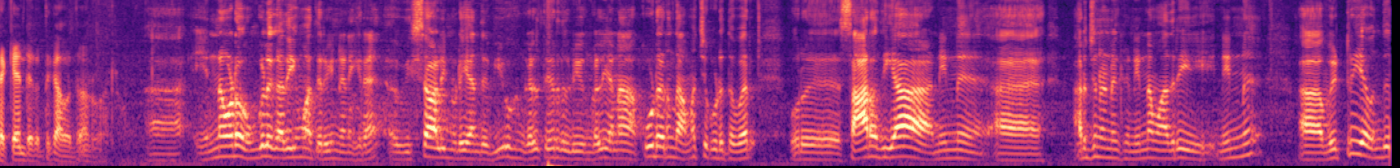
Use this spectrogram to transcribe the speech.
செகண்ட் இடத்துக்கு அவர் தான் வருவார். என்னோட உங்களுக்கு அதிகமாக தெரியும்னு நினைக்கிறேன். விஷாலினுடைய அந்த வியூகங்கள் தேர்தல் வியூகங்கள் ஏன்னா கூட இருந்து அமைச்சு கொடுத்தவர் ஒரு சாரதியாக நின்று அர்ஜுனனுக்கு நின்ன மாதிரி நின்று வெற்றியை வந்து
